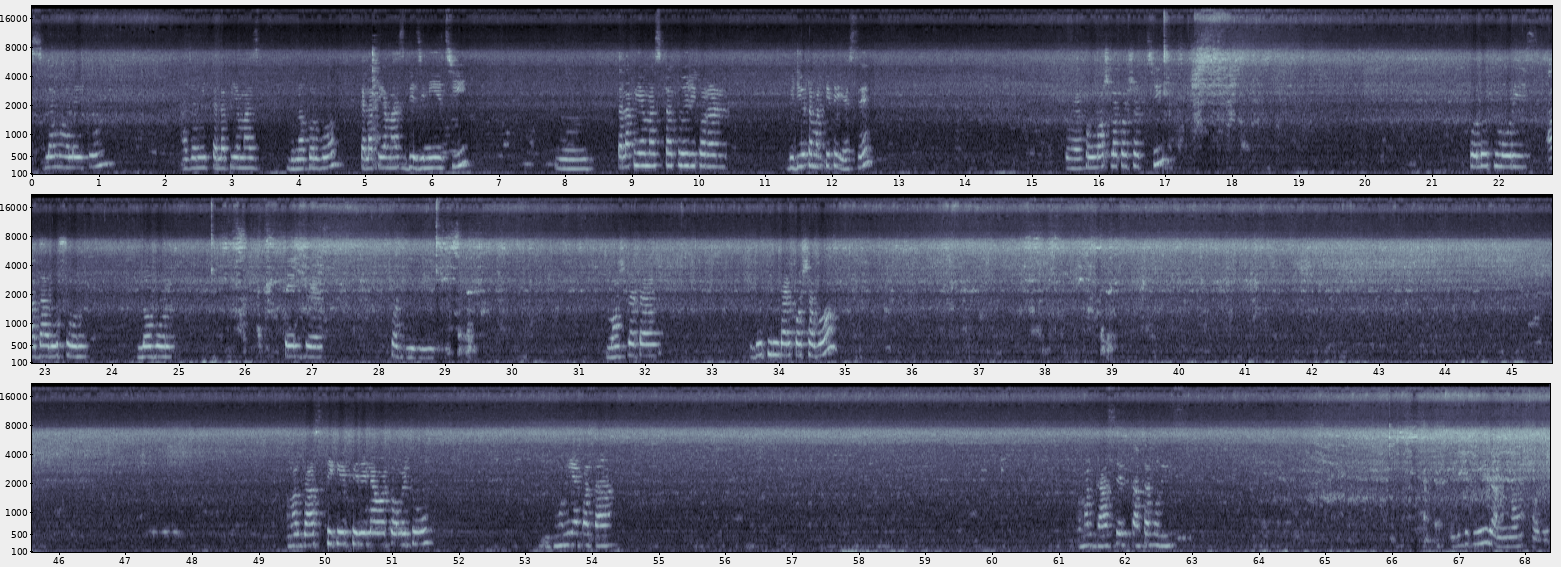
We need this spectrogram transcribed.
আসসালামু আলাইকুম। আজ আমি তেলাপিয়া মাছ ভুনা করব। তেলাপিয়া মাছ ভেজে নিয়েছি। তেলাপিয়া মাছটা তৈরি করার ভিডিওটা আমার কেটে গেছে তো এখন মশলা কষাচ্ছি। হলুদ মরিচ, আদা, রসুন, লবণ, তেল পেঁয়াজ সব দিয়ে দিয়েছি। মশলাটা দু তিনবার কষাবো। আমার গাছ থেকে পেরে নেওয়া টমেটো ধনিয়া পাতা আমার গাছের কাঁচামরিচ। এগুলো দিয়েই রান্না হবে।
